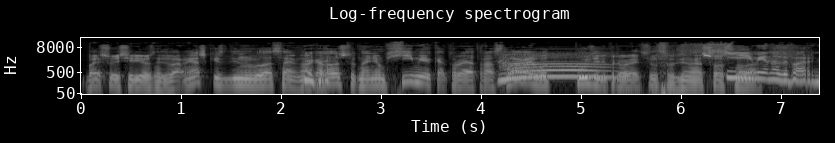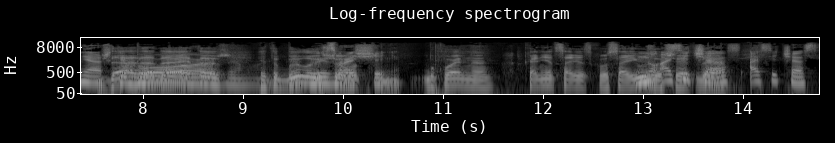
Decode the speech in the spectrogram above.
большой серьезной дворняжкой с длинными волосами. Но оказалось, что на нем химия, которая отросла, и вот пудель превратился в длинношерстного. Химия на дворняжке, Да, да, да. Это, это было еще вот буквально конец Советского Союза. Ну, а сейчас, это, да. а сейчас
